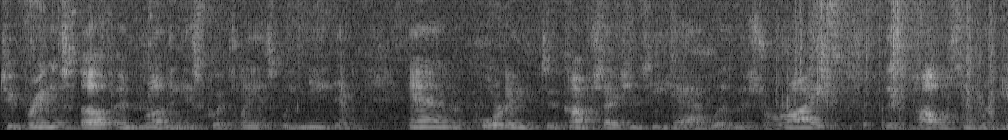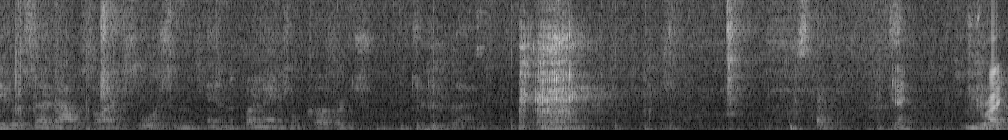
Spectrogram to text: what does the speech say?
to bring us up and running as quickly as we needed. And according to the conversations he had with Mr. Wright, this policy would give us that outside source and, and financial coverage to do that. Okay, Mr. Wright?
